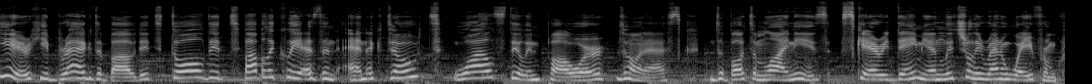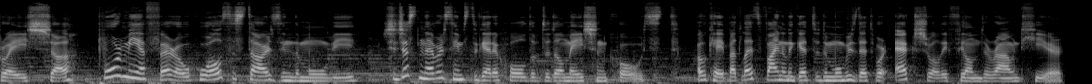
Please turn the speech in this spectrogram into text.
year he bragged about it, told it publicly as an anecdote while still in power. Don't ask. The bottom line is Scary Damien literally ran away from Croatia. Poor Mia Farrow, who also stars in the movie. She just never seems to get a hold of the Dalmatian coast. Okay, but let's finally get to the movies that were actually filmed around here.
